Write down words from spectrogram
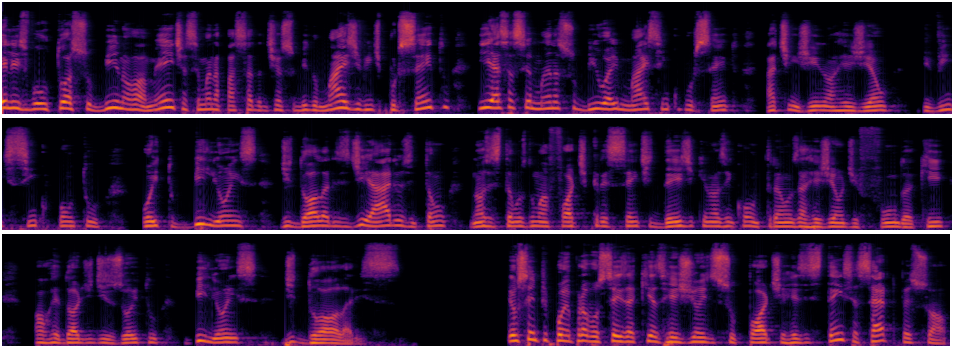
Ele voltou a subir novamente, a semana passada tinha subido mais de 20% e essa semana subiu aí mais 5%, atingindo a região de 25,1 8 bilhões de dólares diários, então nós estamos numa forte crescente desde que nós encontramos a região de fundo aqui ao redor de 18 bilhões de dólares. Eu sempre ponho para vocês aqui as regiões de suporte e resistência, certo, pessoal?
